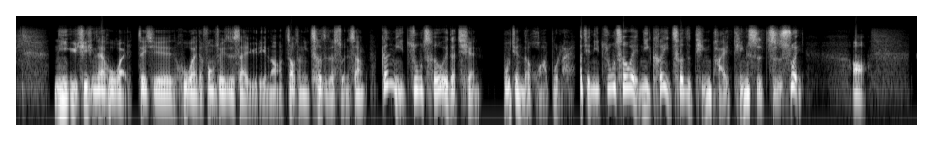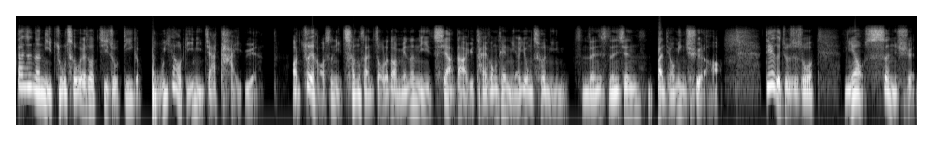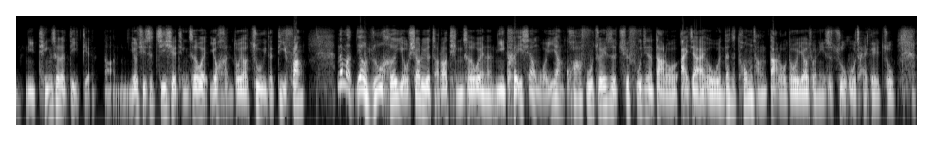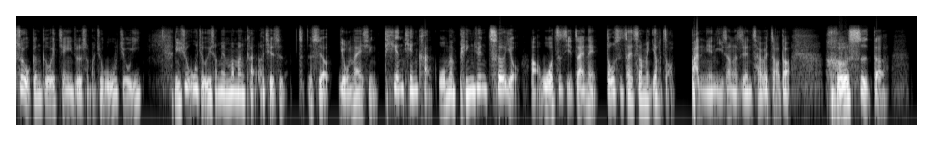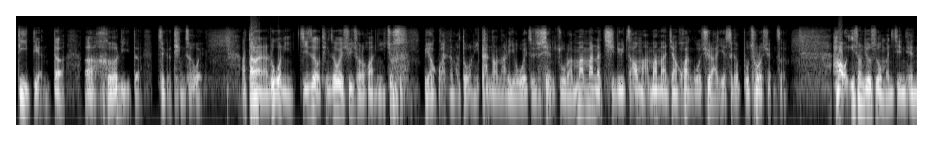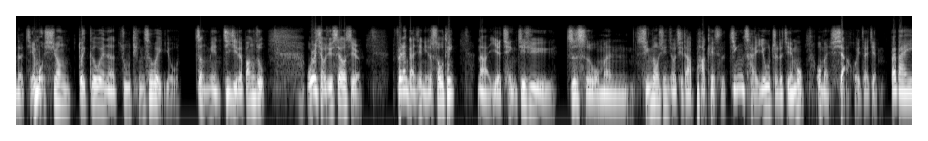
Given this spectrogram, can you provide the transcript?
你与其停在户外，这些户外的风吹日晒雨淋啊，造成你车子的损伤，跟你租车位的钱。不见得划不来，而且你租车位，你可以车子停牌、停驶、止税，啊，但是呢，你租车位的时候，记住，第一个不要离你家太远啊，最好是你撑伞走得到，免得你下大雨、台风天你要用车，你人人先半条命去了啊。第二个就是说，你要慎选你停车的地点啊，尤其是机械停车位，有很多要注意的地方。那么要如何有效率的找到停车位呢？你可以像我一样夸父追日，去附近的大楼挨家挨户问，但是通常大楼都会要求你是住户才可以租。所以我跟各位建议就是什么？就五九一，你去五九一上面慢慢看，而且是真的是要有耐心，天天看。我们平均车友啊，我自己在内，都是在上面要找半年以上的时间才会找到合适的。地点的呃合理的这个停车位啊，当然了，如果你急着有停车位需求的话，你就是不要管那么多，你看到哪里有位置就先租了，慢慢的骑驴找马，慢慢这样换过去了，也是个不错的选择。好，以上就是我们今天的节目，希望对各位呢租停车位有正面积极的帮助。我是小徐 Celsius，非常感谢你的收听，那也请继续支持我们行动星球其他 Podcast 的精彩优质的节目，我们下回再见，拜拜。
